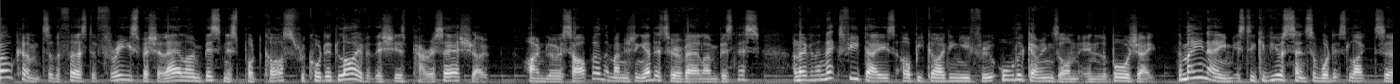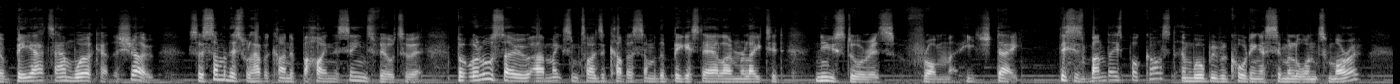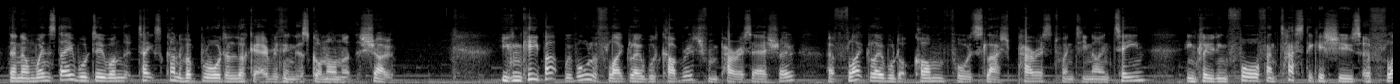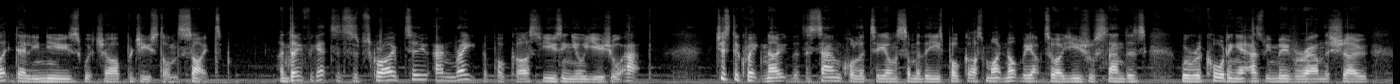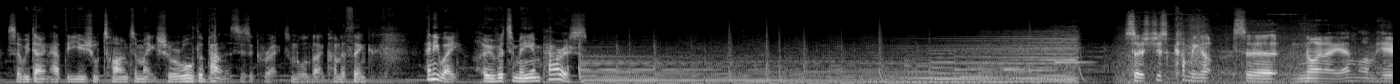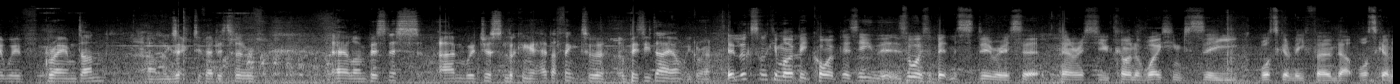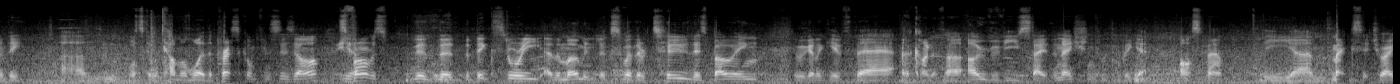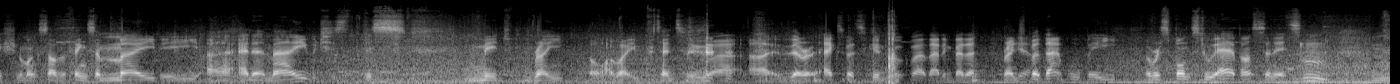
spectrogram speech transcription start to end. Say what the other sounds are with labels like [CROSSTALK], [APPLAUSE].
Welcome to the first of three special airline business podcasts recorded live at this year's Paris Air Show. I'm Lewis Harper, the managing editor of Airline Business, and over the next few days I'll be guiding you through all the goings on in Le Bourget. The main aim is to give you a sense of what it's like to be at and work at the show, so some of this will have a kind of behind the scenes feel to it, but we'll also uh, make some time to cover some of the biggest airline related news stories from each day. This is Monday's podcast, and we'll be recording a similar one tomorrow. Then on Wednesday, we'll do one that takes kind of a broader look at everything that's gone on at the show. You can keep up with all of Flight Global's coverage from Paris Air Show at flightglobal.com forward slash Paris 2019, including four fantastic issues of Flight Daily News which are produced on site. And don't forget to subscribe to and rate the podcast using your usual app. Just a quick note that the sound quality on some of these podcasts might not be up to our usual standards. We're recording it as we move around the show, so we don't have the usual time to make sure all the balances are correct and all that kind of thing. Anyway, over to me in Paris. So it's just coming up to 9am. I'm here with Graham Dunn, um, executive editor of Airline Business, and we're just looking ahead, I think, to a, a, busy day, aren't we, Graham? It looks like it might be quite busy. It's always a bit mysterious at Paris. You're kind of waiting to see what's going to be firmed up, what's going to be. Um, what's going to come and where the press conferences are. As yeah. far as the, the, the, big story at the moment looks, where there are two, there's Boeing, who are going to give their kind of overview state of the nation. that we'll probably get asked about the um, MAX situation, amongst other things, and maybe uh, NMA, which is this mid-range. Oh, I won't even pretend to. Uh, [LAUGHS] uh, there are experts who can talk about that in better range, yeah. but that will be a response to Airbus, and it's mm.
